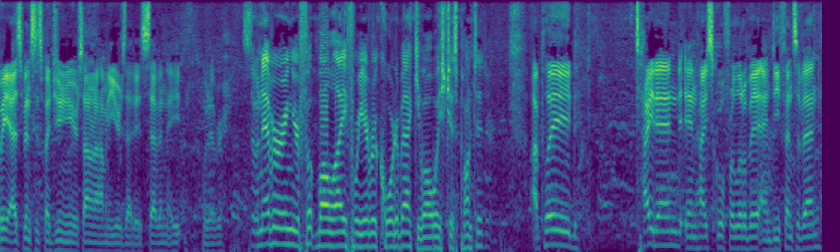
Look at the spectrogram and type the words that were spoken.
but yeah, it's been since my junior year, so I don't know how many years that is seven, eight, whatever. So, never in your football life were you ever a quarterback? You've always just punted? I played tight end in high school for a little bit and defensive end,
